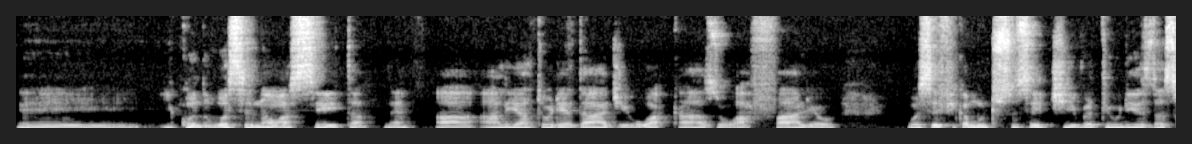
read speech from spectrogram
E, e, quando você não aceita né, a aleatoriedade, o acaso, a falha, você fica muito suscetível a teorias, das,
